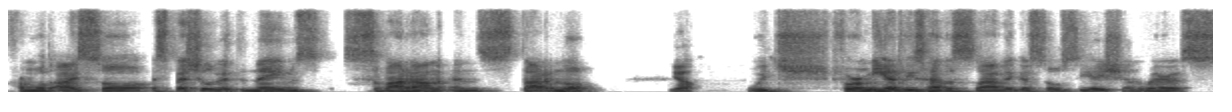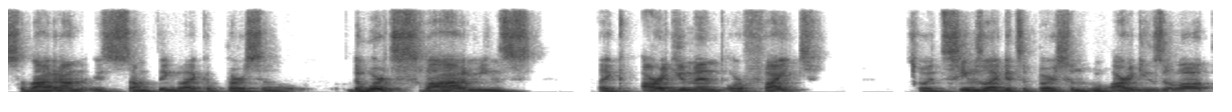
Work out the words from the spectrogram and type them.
from what I saw, especially with the names Svaran and Starno. Yeah. Which for me at least have a Slavic association, where Svaran is something like a person. The word Svar means like argument or fight. So it seems like it's a person who argues a lot,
